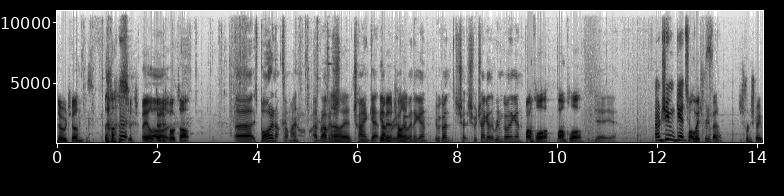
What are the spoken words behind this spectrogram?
No chance. Such fail. Don't just Oh. go up top. Uh, it's boring up top, man. I'd rather I know it just is. try and get Give that room going again. Are we going? Tr should we try and get the room going again? Bottom floor. Bottom floor. Yeah, yeah. How'd you even get to What, which bottom room, Ben? floor? Just run straight.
